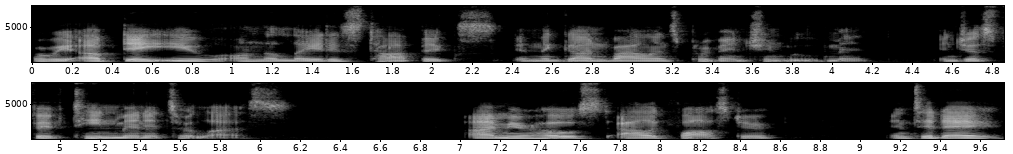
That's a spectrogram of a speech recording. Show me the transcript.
where we update you on the latest topics in the gun violence prevention movement in just 15 minutes or less. I'm your host, Alec Foster, and today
